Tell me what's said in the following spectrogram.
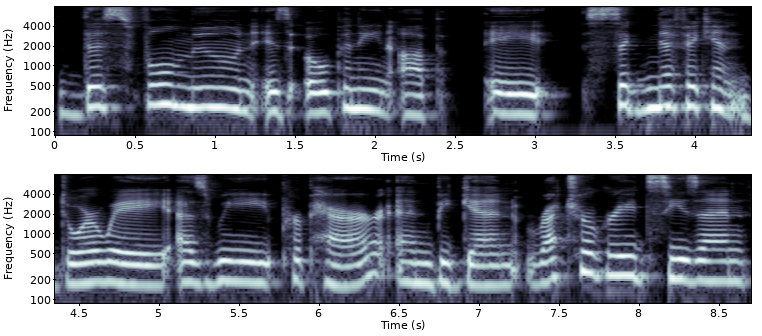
this full moon is opening up a significant doorway as we prepare and begin retrograde season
